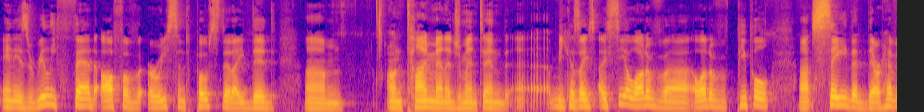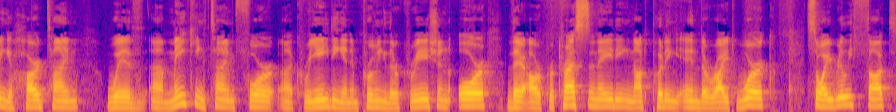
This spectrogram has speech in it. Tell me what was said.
and is really fed off of a recent post that I did. Um, on time management and uh, because I, I see a lot of uh, a lot of people uh, say that they're having a hard time with uh, making time for uh, creating and improving their creation or they are procrastinating not putting in the right work. So I really thought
